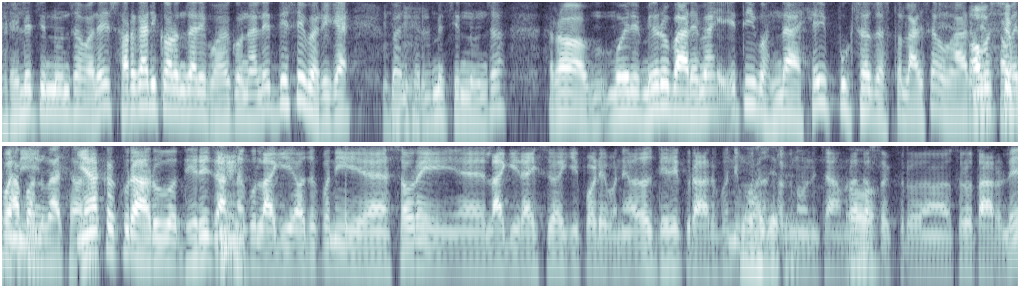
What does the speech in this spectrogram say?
धेरैले चिन्नुहुन्छ भने सरकारी कर्मचारी भएको हुनाले देशैभरिका मान्छेहरूले पनि चिन्नुहुन्छ। र मैले मेरो बारेमा यति भन्दाखेरि पुग्छ जस्तो लाग्छ। छ। यहाँका कुराहरू धेरै जान्नको लागि अझ पनि सौरै अ, राइसुवाकी पढ्यो भने अझ धेरै कुराहरू पनि बुझ्न सक्नुहुनेछ हाम्रा दर्शक श्रो- श्रोताहरूले।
